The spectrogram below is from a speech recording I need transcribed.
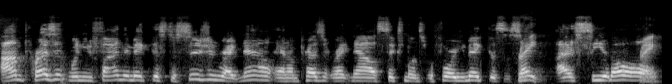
I'm present when you finally make this decision right now, and I'm present right now six months before you make this decision. Right. I see it all. Right.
